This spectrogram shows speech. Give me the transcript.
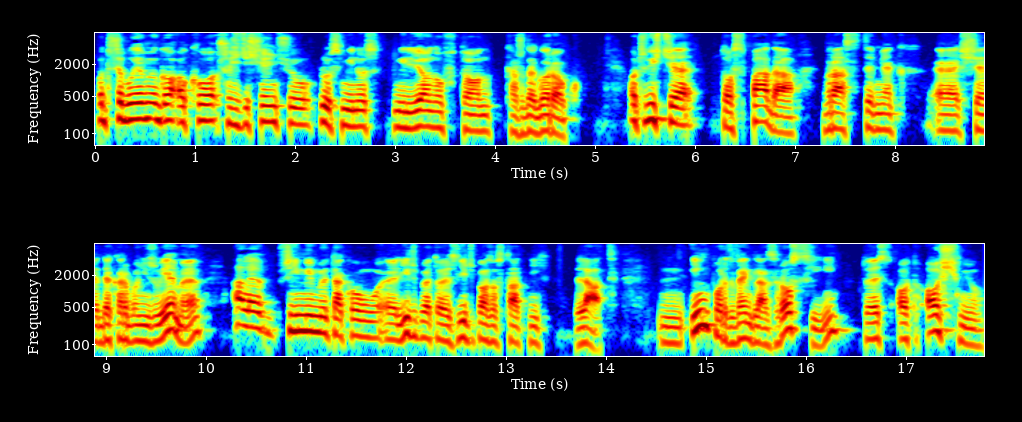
potrzebujemy go około 60 plus minus milionów ton każdego roku. Oczywiście to spada wraz z tym, jak e, się dekarbonizujemy, ale przyjmijmy taką e, liczbę, to jest liczba z ostatnich lat. Mm, import węgla z Rosji to jest od 8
